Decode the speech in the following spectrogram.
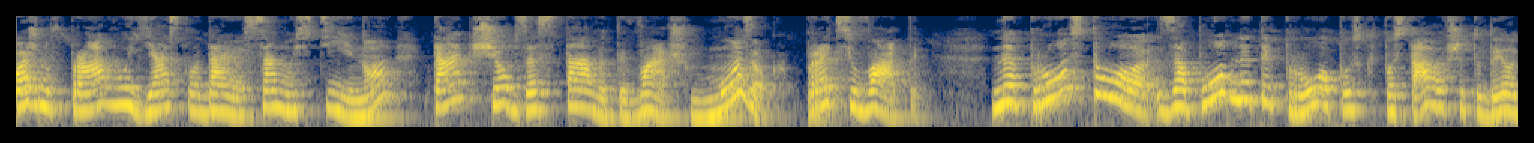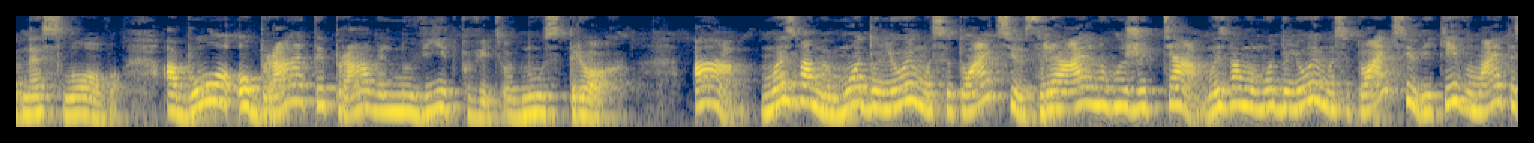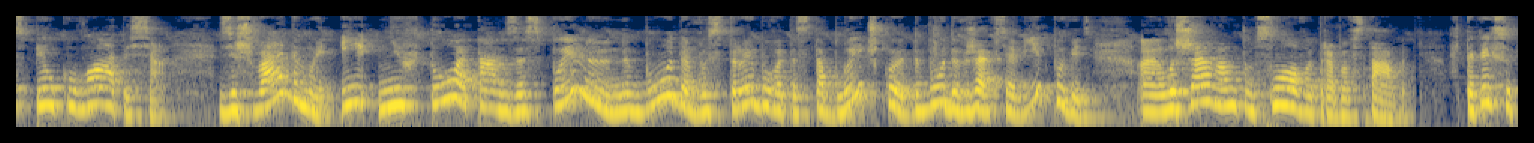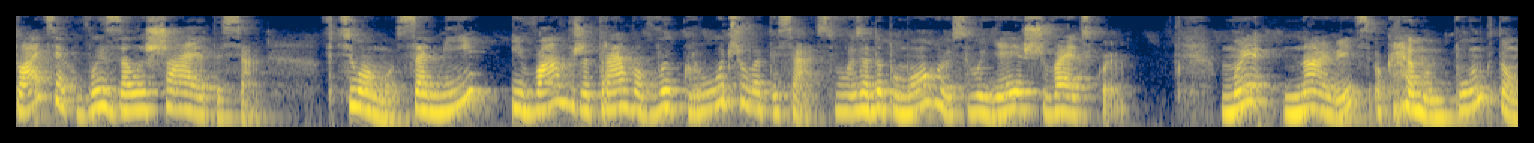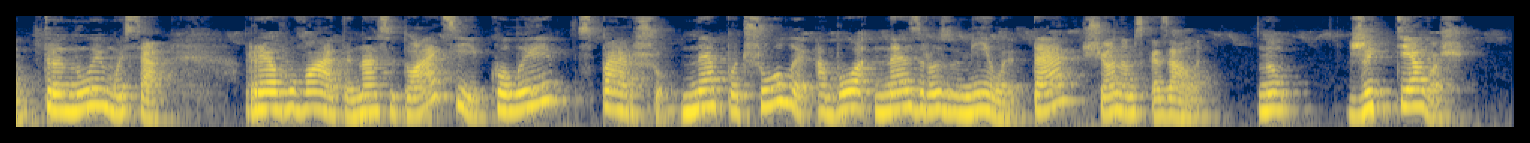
Кожну вправу я складаю самостійно, так, щоб заставити ваш мозок працювати. Не просто заповнити пропуск, поставивши туди одне слово, або обрати правильну відповідь, одну з трьох. А ми з вами модулюємо ситуацію з реального життя. Ми з вами модулюємо ситуацію, в якій ви маєте спілкуватися зі шведами, і ніхто там за спиною не буде вистрибувати з табличкою, де буде вже вся відповідь, е, лише вам там слово треба вставити. В таких ситуаціях ви залишаєтеся в цьому самі, і вам вже треба викручуватися за допомогою своєї шведської. Ми навіть окремим пунктом тренуємося реагувати на ситуації, коли спершу не почули або не зрозуміли те, що нам сказали. Ну, життєво ж.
